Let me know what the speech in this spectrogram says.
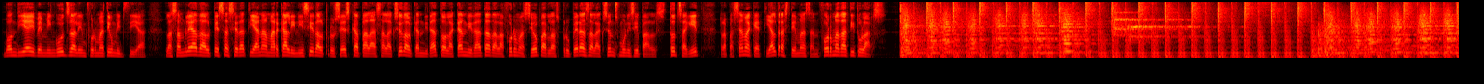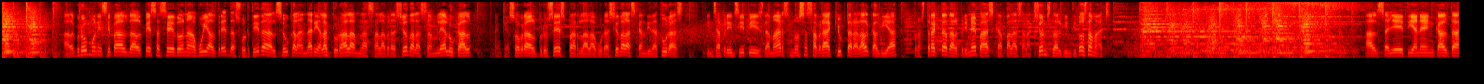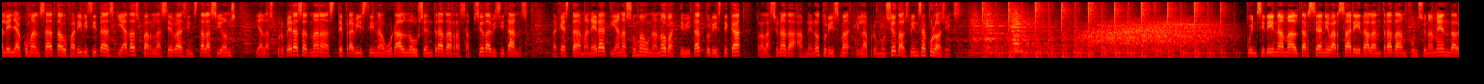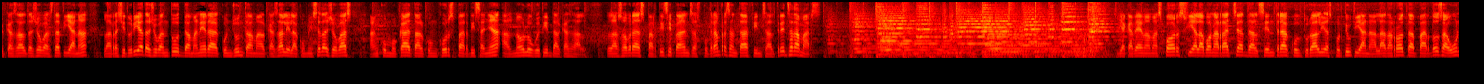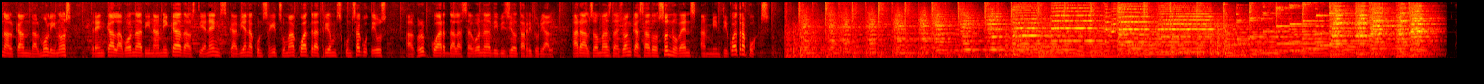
Bon dia i benvinguts a l'informatiu migdia. L'Assemblea del PSC de Tiana marca l'inici del procés cap a la selecció del candidat o la candidata de la formació per les properes eleccions municipals. Tot seguit, repassem aquest i altres temes en forma de titulars. El grup municipal del PSC dona avui el tret de sortida al seu calendari electoral amb la celebració de l'Assemblea Local en què s'obre el procés per l'elaboració de les candidatures. Fins a principis de març no se sabrà qui optarà l'alcaldia, però es tracta del primer pas cap a les eleccions del 22 de maig. El celler tianenc Alta Alella ha començat a oferir visites guiades per les seves instal·lacions i a les properes setmanes té previst inaugurar el nou centre de recepció de visitants. D'aquesta manera, Tiana suma una nova activitat turística relacionada amb l'enoturisme i la promoció dels vins ecològics. Coincidint amb el tercer aniversari de l'entrada en funcionament del Casal de Joves de Tiana, la Regidoria de Joventut, de manera conjunta amb el Casal i la Comissió de Joves, han convocat el concurs per dissenyar el nou logotip del Casal. Les obres participants es podran presentar fins al 13 de març. I acabem amb esports, fia la bona ratxa del Centre Cultural i Esportiu Tiana. La derrota per 2 a 1 al camp del Molinos trenca la bona dinàmica dels tianencs, que havien aconseguit sumar 4 triomfs consecutius al grup quart de la segona divisió territorial. Ara els homes de Joan Casado són novens amb 24 punts.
